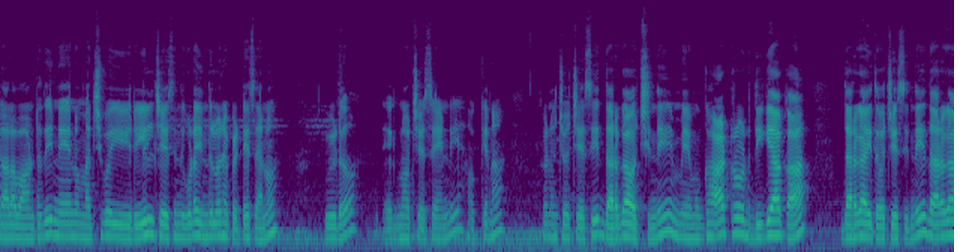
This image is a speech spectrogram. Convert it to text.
చాలా బాగుంటుంది. నేను మర్చిపోయి రీల్ చేసింది కూడా ఇందులోనే పెట్టేశాను. వీడియో ఇగ్నోర్ చేసేయండి. ఓకేనా? ఇక్కడ నుంచి వచ్చేసి దర్గా వచ్చింది. మేము ఘాట్ రోడ్ దిగాక దర్గా అయితే వచ్చేసింది. దర్గా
